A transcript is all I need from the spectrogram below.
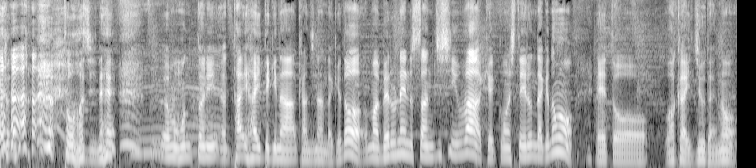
当時ね。でも本当に大敗的な感じなんだけど、まあ、ベルレーヌさん自身は結婚しているんだけども、えー、と若い10代の、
